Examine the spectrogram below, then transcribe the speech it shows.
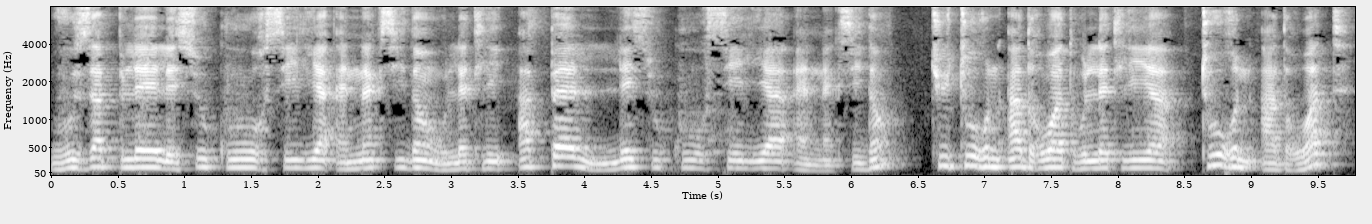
Vous appelez les secours s'il y a un accident ou l'atli appelle les secours s'il y a un accident. Tu tournes à droite ou l'atlia tourne à droite.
